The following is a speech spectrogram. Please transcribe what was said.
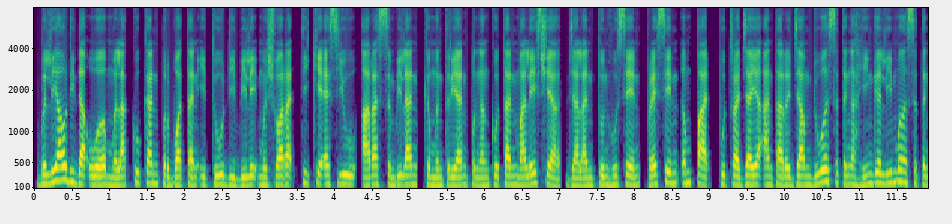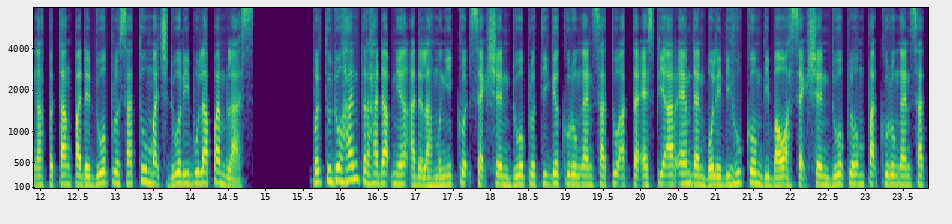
Beliau didakwa melakukan perbuatan itu di Bilik Mesyuarat TKSU, Aras 9, Kementerian Pengangkutan Malaysia, Jalan Tun Hussein, Presin 4, Putrajaya antara jam 2.30 hingga 5.30 petang pada 21 Mac 2018. Pertuduhan terhadapnya adalah mengikut Seksyen 23 Kurungan 1 Akta SPRM dan boleh dihukum di bawah Seksyen 24 Kurungan 1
